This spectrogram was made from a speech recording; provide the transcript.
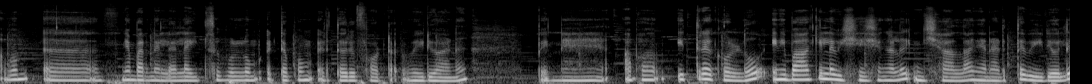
അപ്പം ഞാൻ പറഞ്ഞല്ലോ ലൈറ്റ്സ് ഫുള്ളും ഇട്ടപ്പം എടുത്ത ഒരു ഫോട്ടോ വീഡിയോ ആണ്. പിന്നെ അപ്പോൾ ഇത്രയൊക്കെ ഉള്ളൂ. ഇനി ബാക്കിയുള്ള വിശേഷങ്ങൾ ഇൻഷാല്ല ഞാൻ അടുത്ത വീഡിയോയിൽ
